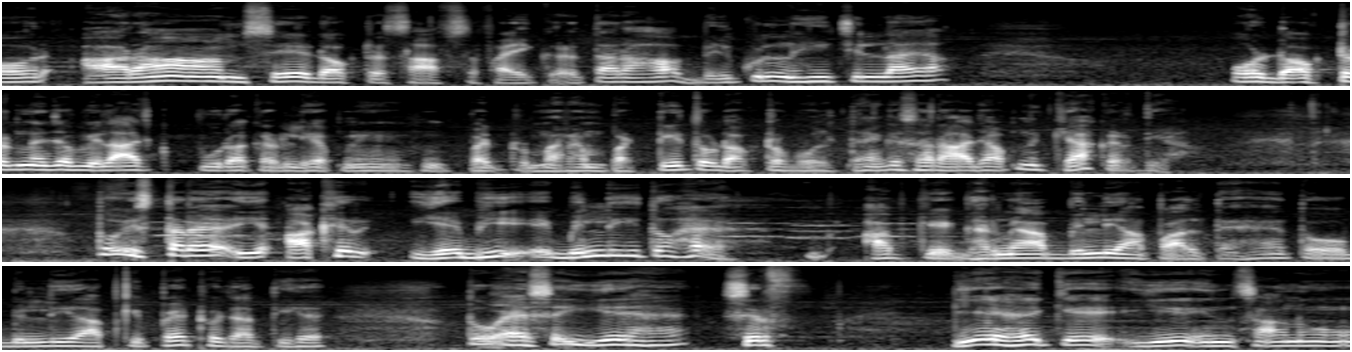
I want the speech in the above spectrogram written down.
और आराम से डॉक्टर साफ़ सफ़ाई करता रहा, बिल्कुल नहीं चिल्लाया। और डॉक्टर ने जब इलाज पूरा कर लिया अपनी मरहम पट्टी तो डॉक्टर बोलते हैं कि, सर, आज आपने क्या कर दिया? तो इस तरह ये आखिर ये भी बिल्ली तो है। आपके घर में आप बिल्लियाँ पालते हैं तो बिल्ली आपकी पेट हो जाती है। तो ऐसे ये हैं, सिर्फ़ ये है कि ये इंसानों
